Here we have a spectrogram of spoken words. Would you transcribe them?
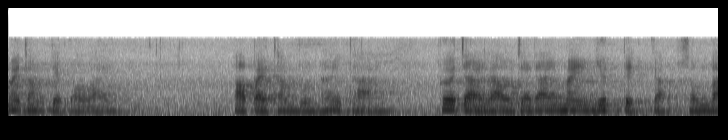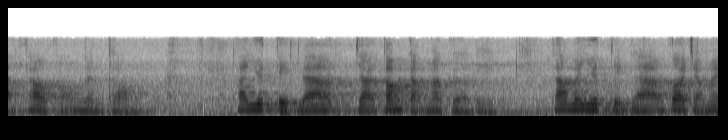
ไม่ต้องเก็บเอาไว้ เอาไปทำบุญให้ทาน เพื่อใจเราจะได้ไม่ยึดติดกับสมบัติเข้าของเงินทอง ถ้ายึดติดแล้วจะต้องกลับมาเกิดอีก ถ้าไม่ยึดติดแล้วก็จะไม่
